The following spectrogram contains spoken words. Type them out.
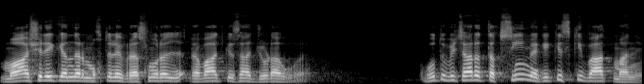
معاشرے کے اندر مختلف رسم و رواج کے ساتھ جڑا ہوا ہے۔ وہ تو بیچارہ تقسیم ہے کہ کس کی بات مانے۔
